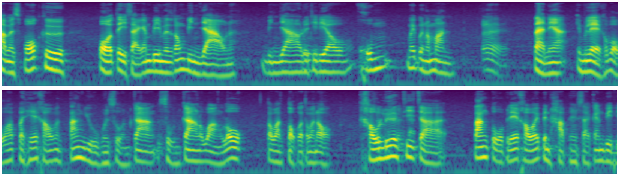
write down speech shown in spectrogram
hub and spoke คือปกติสายการบินมันจะต้องบินยาวนะ บินยาวเลยทีเดียว คุ้มไม่เปลืองน้ำมันเออแต่เนี่ยเอมิเรตเขาบอกว่าประเทศเขามันตั้งอยู่บนศูนย์กลาง ศูนย์กลางระหว่างโลกตะวันตกกับตะวันออก เขาเลือกที่จะตั้งตัวประเทศเขาไว้เป็นหับแห่งสายการบิน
